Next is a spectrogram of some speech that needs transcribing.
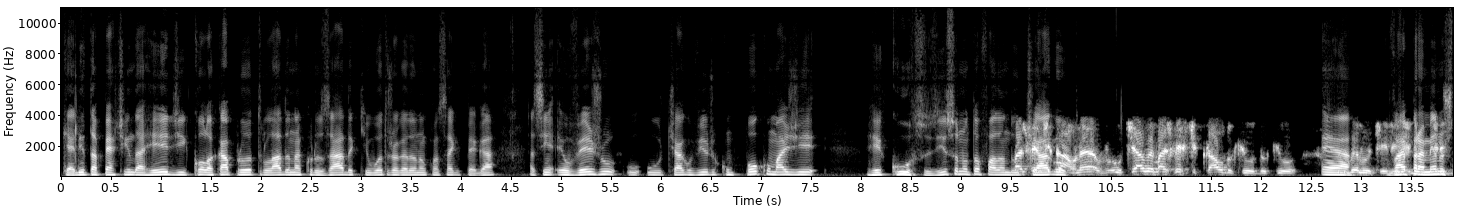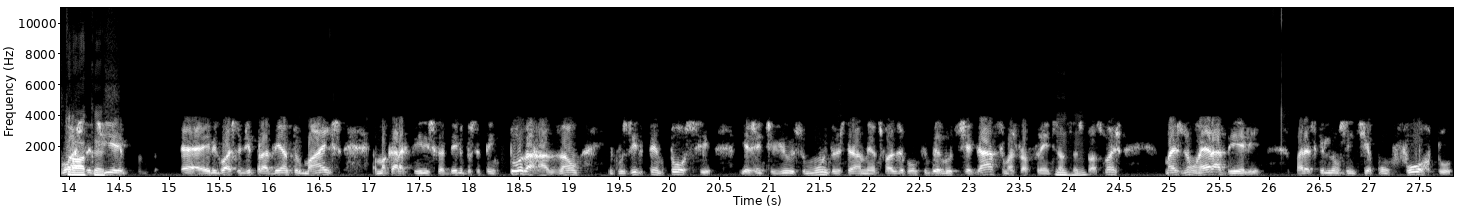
que ali tá pertinho da rede e colocar pro outro lado na cruzada que o outro jogador não consegue pegar. Assim, eu vejo o, o Thiago Vídeo com um pouco mais de recursos. Isso eu não tô falando mais do Thiago... vertical, né? O Thiago é mais vertical do que o, do que o, é, o Belucci. Ele, vai para menos trocas. De é, ele gosta de ir para dentro mais, é uma característica dele, você tem toda a razão. Inclusive, tentou-se, e a gente viu isso muito nos treinamentos, fazer com que o Belucci chegasse mais para frente nessas uhum. situações, mas não era dele. Parece que ele não sentia conforto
